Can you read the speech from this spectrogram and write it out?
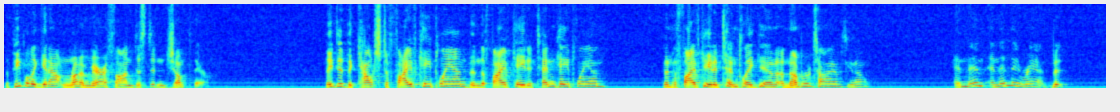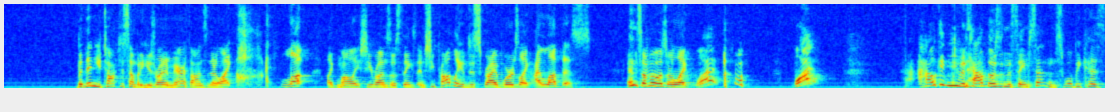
The people that get out and run a marathon just didn't jump there. They did the couch to 5K plan, then the 5K to 10K plan, then the 5K to 10K again a number of times, you know? And then, and then they ran. But, but then you talk to somebody who's running marathons and they're like, oh, I love, like Molly, she runs those things, and she probably would describe words like, I love this. And some of us are like, what? what? How can you even have those in the same sentence? Well, because,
